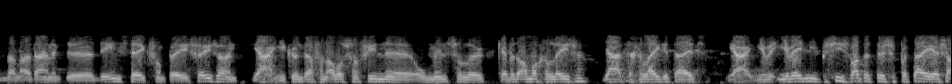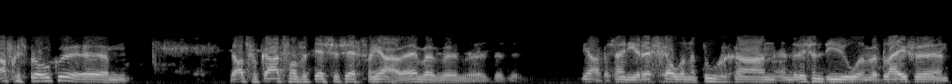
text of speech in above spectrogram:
dan uiteindelijk de, de insteek van PSV zijn. Ja, je kunt daar van alles van vinden, eh, onmenselijk. Ik heb het allemaal gelezen. Ja, tegelijkertijd, ja, je, je weet niet precies wat er tussen partijen is afgesproken. Ehm, de advocaat van Vertessen zegt van ja, hè, we, we, we- ja, we zijn hier rechtsgelden naartoe gegaan en er is een deal en we blijven. En,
